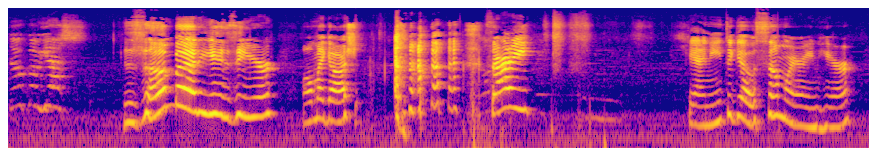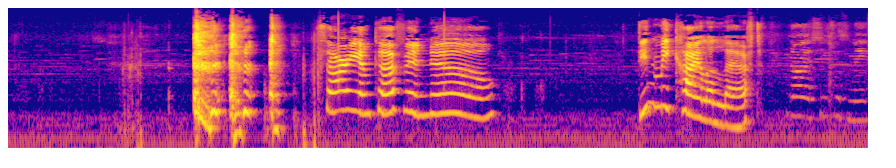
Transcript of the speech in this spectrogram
Don't go. Yes. somebody is here. Oh my gosh. Sorry. Okay, I need to go somewhere in here. Sorry, I'm coughing. No. Didn't Mikaela left? No, she's with me.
